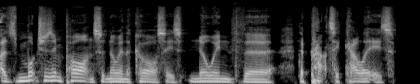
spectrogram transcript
as much as importance of knowing the course is knowing the, the practicalities.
